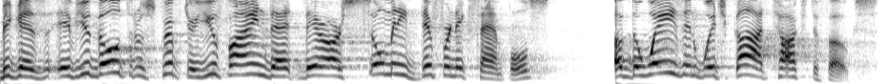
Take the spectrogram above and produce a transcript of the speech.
Because if you go through scripture, you find that there are so many different examples of the ways in which God talks to folks.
